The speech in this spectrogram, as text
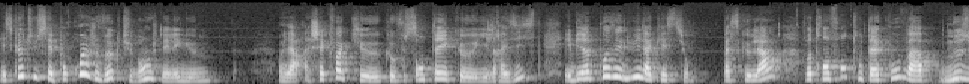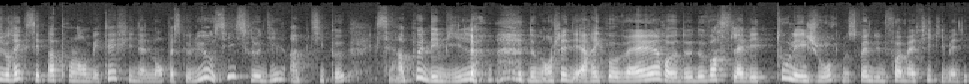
Est-ce que tu sais pourquoi je veux que tu manges des légumes? Voilà, à chaque fois que, que vous sentez qu'il résiste, eh bien posez-lui la question. Parce que là, votre enfant tout à coup va mesurer que c'est pas pour l'embêter finalement, parce que lui aussi il se le dit un petit peu. C'est un peu débile de manger des haricots verts, de devoir se laver tous les jours. Je me souviens d'une fois ma fille qui m'a dit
